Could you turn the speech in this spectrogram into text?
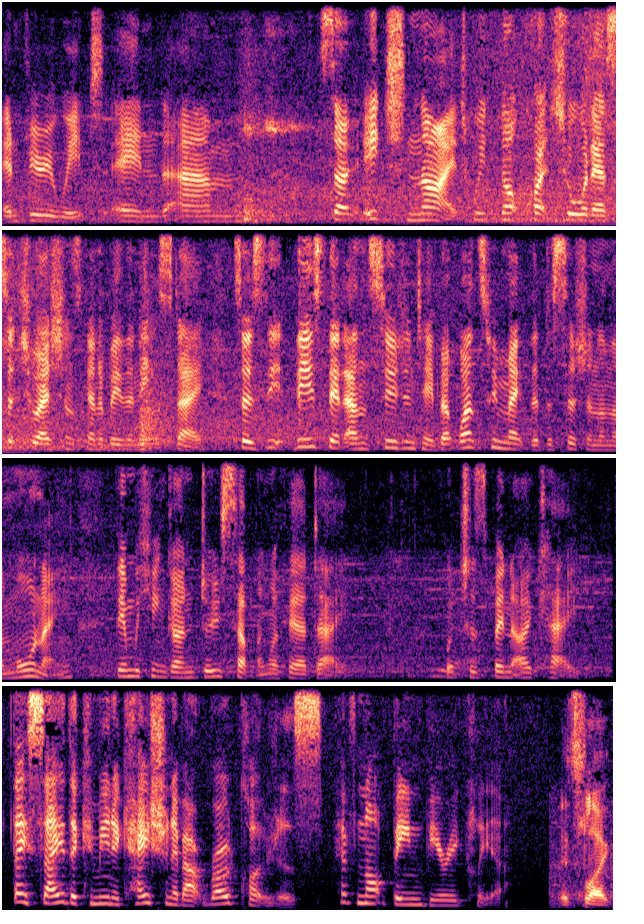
and very wet. And um, so each night we're not quite sure what our situation is going to be the next day. So there's that uncertainty. But once we make the decision in the morning, then we can go and do something with our day, which has been okay. They say the communication about road closures have not been very clear. It's like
